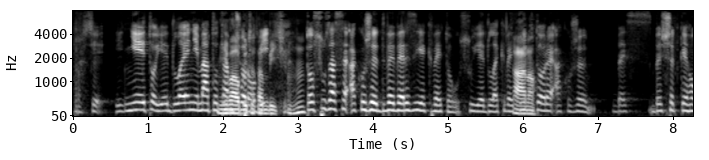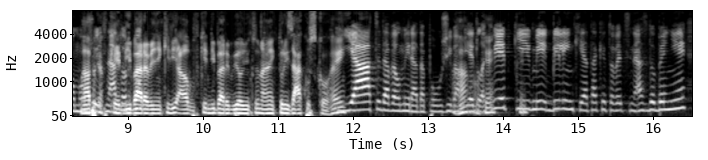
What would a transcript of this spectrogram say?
proste nie je to jedle, nemá to tam Nemal čo robiť. To, uh-huh. to sú zase akože dve verzie kvetov. Sú jedle kvety, Áno. ktoré akože bez, bez všetkého môžu no, ísť na tortu. Bar niekedy, alebo v candy bare by niekto na niektorých zákuskoch, hej? Ja teda veľmi rada používam Aha, jedle okay. kvietky, okay. bylinky a takéto veci na zdobenie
